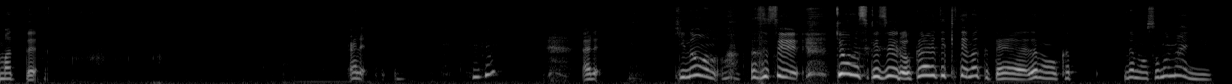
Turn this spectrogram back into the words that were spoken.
待って。あれ。あれ。昨日の 私今日のスケジュール送られてきてなくてでもかでもその前に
